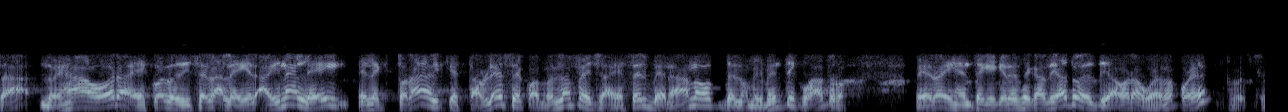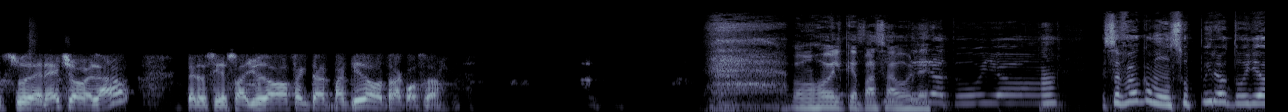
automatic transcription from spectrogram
sea, no es ahora, es cuando dice la ley. Hay una ley electoral que establece cuándo es la fecha, es el verano del 2024. Pero hay gente que quiere ser candidato desde ahora. Bueno, pues, pues es su derecho, ¿verdad? Pero si eso ayuda a afectar al partido, es otra cosa. Vamos a ver qué pasa, Ole. Eso fue como un suspiro tuyo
